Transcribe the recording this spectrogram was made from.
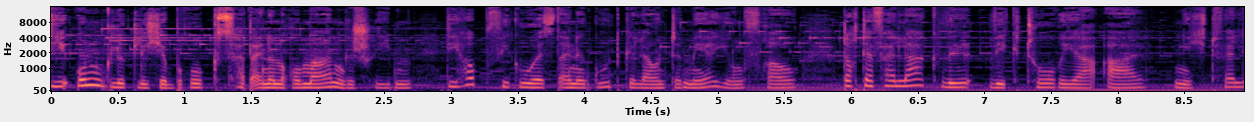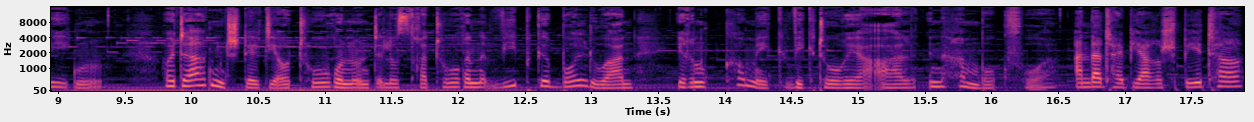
Die unglückliche Brooks hat einen Roman geschrieben. Die Hauptfigur ist eine gut gelaunte Meerjungfrau, doch der Verlag will Victoria Aal nicht verlegen. Heute Abend stellt die Autorin und Illustratorin Wiebke Bolduan ihren Comic Victoria Aal in Hamburg vor. Anderthalb Jahre später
